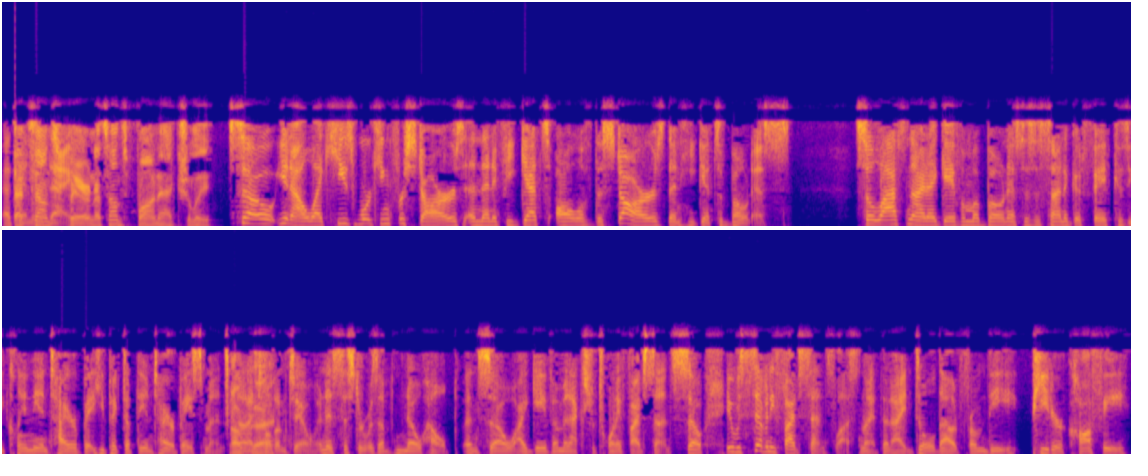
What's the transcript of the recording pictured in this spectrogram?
That end of the sounds fair, and that sounds fun, actually. So you know, like he's working for stars, and then if he gets all of the stars, then he gets a bonus. So last night I gave him a bonus as a sign of good faith because he cleaned the entire ba- he picked up the entire basement. And I told him to and his sister was of no help. And so I gave him an extra 25 cents. So it was 75 cents last night that I doled out from the Peter Coffee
